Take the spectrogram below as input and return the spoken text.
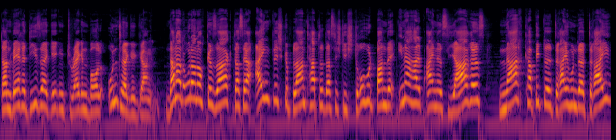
dann wäre dieser gegen Dragon Ball untergegangen. Dann hat Oda noch gesagt, dass er eigentlich geplant hatte, dass sich die Strohhutbande innerhalb eines Jahres nach Kapitel 303,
